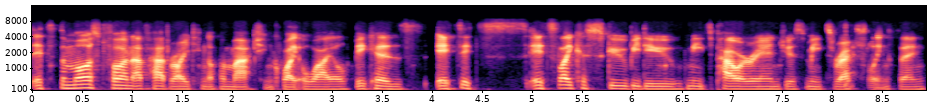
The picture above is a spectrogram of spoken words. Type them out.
it's the most fun I've had writing up a match in quite a while because it's it's it's like a Scooby Doo meets Power Rangers meets wrestling thing.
